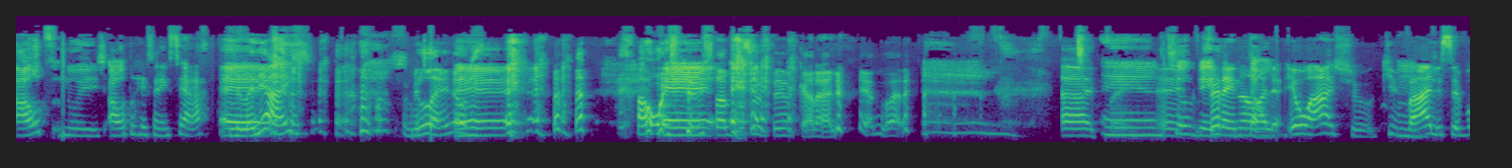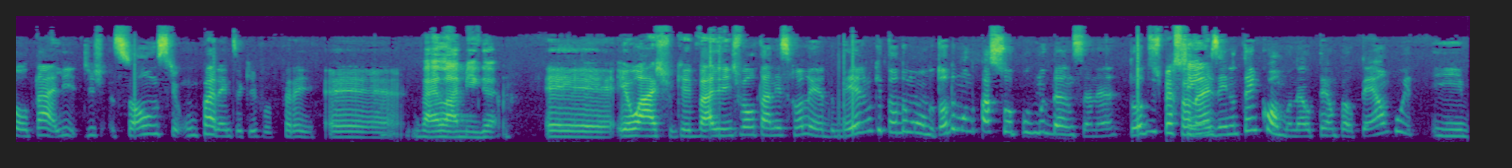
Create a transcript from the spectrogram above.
auto, nos autorreferenciar. É... Mileniais. Millennials. É... Aonde é... que a gente tá no caralho? E agora? Ai. É, deixa eu ver. Peraí, não, então. olha, eu acho que hum. vale você voltar ali. Só um, um parênteses aqui, peraí. É... Vai lá, amiga. É, eu acho que vale a gente voltar nesse rolê, do mesmo que todo mundo, todo mundo passou por mudança, né? Todos os personagens Sim. aí não tem como, né? O tempo é o tempo e, e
